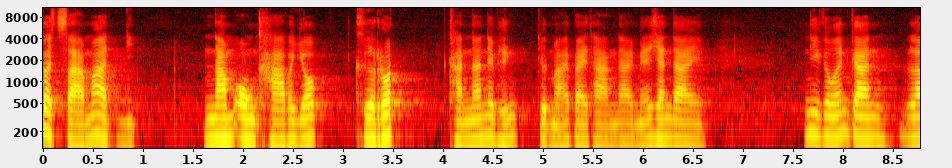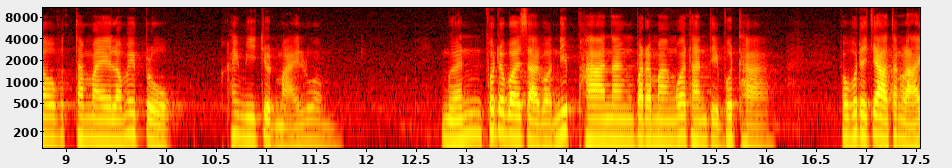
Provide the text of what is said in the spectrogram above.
ก็สามารถนำองคาพยพคือรถคันนั้นให้ถึงจุดหมายปลายทางได้ แม้ชั้นใด นี่ก็เหมือนกันเราทำไมเราไม่ปลูกให้มีจุดหมายร่วม เหมือนพุทธบริษัทบอกนิพพานังปรมังวทันติพุทธาพระพุทธเจ้าทั้งหลาย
